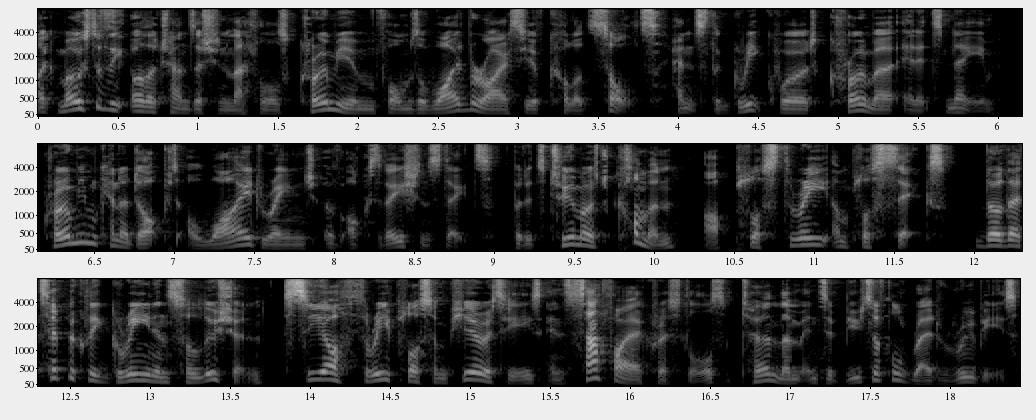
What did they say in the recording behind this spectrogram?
Like most of the other transition metals, chromium forms a wide variety of coloured salts, hence the Greek word chroma in its name. Chromium can adopt a wide range of oxidation states, but its two most common are plus 3 and plus 6. Though they're typically green in solution, Cr3 plus impurities in sapphire crystals turn them into beautiful red rubies.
